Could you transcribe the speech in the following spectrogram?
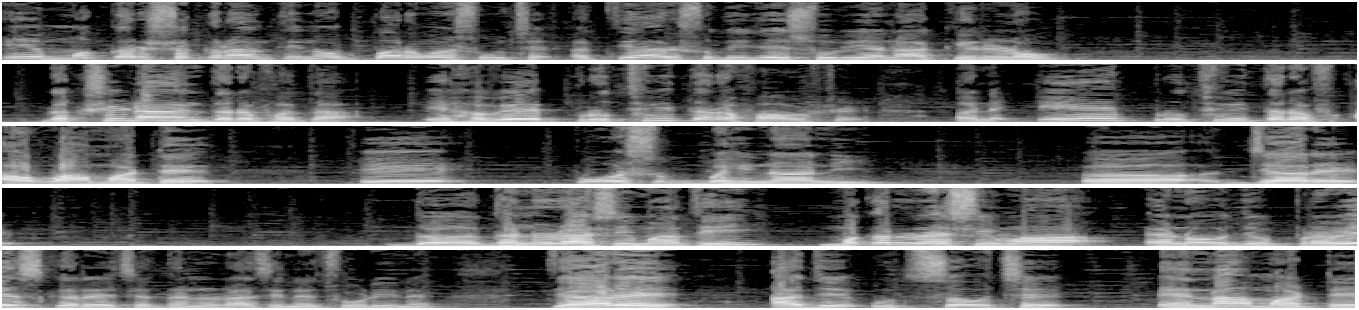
એ મકર સંક્રાંતિનો પર્વ શું છે? અત્યાર સુધી જે સૂર્યના કિરણો દક્ષિણાયન તરફ હતા, એ હવે પૃથ્વી તરફ આવશે. અને એ પૃથ્વી તરફ આવવા માટે એ પોષ મહિનાની જ્યારે ધન રાશિમાંથી મકર રાશિમાં એનો જો પ્રવેશ કરે છે ધન રાશિને છોડીને, ત્યારે આ જે ઉત્સવ છે, એના માટે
